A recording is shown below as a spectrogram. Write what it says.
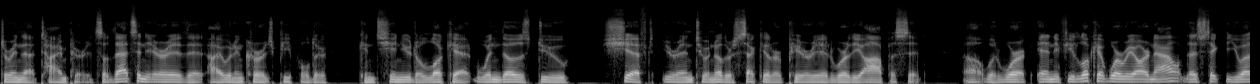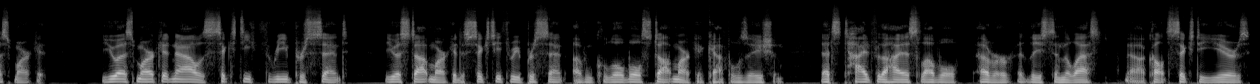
during that time period. So that's an area that I would encourage people to continue to look at. When those do shift, you're into another secular period where the opposite uh, would work. And if you look at where we are now, let's take the U.S. market. The U.S. market now is 63%. The U.S. stock market is 63% of global stock market capitalization. That's tied for the highest level ever, at least in the last, uh, call it 60 years.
